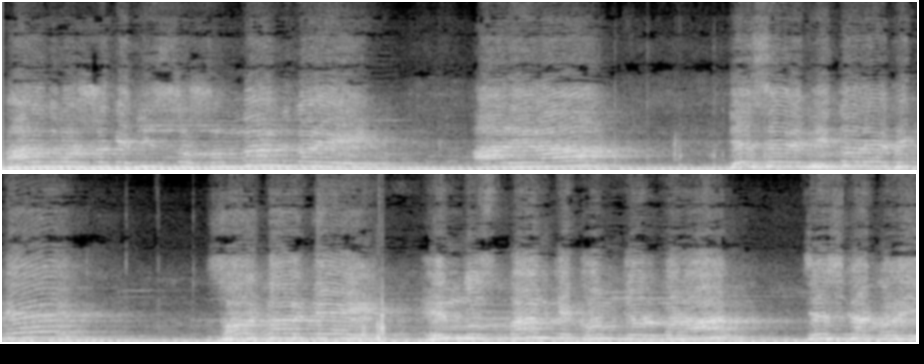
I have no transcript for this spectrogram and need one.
ভারতবর্ষকে বিশ্ব সম্মান করে। আর এরা দেশের ভিতরে থেকে সরকারকে হিন্দুস্তানকে কমজোর করার চেষ্টা করে,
